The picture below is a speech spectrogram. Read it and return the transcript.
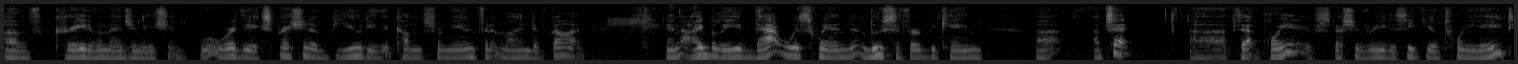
of creative imagination. We're the expression of beauty that comes from the infinite mind of God. And I believe that was when Lucifer became uh, upset uh, up to that point, especially if you read Ezekiel 28,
